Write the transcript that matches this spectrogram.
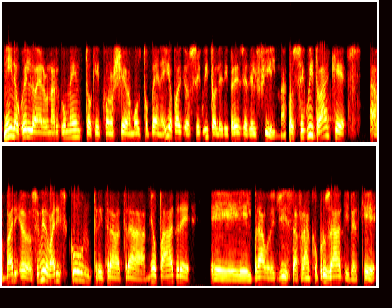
Nino quello era un argomento che conosceva molto bene. Io poi che ho seguito le riprese del film, ho seguito anche vari, eh, ho seguito vari scontri tra, tra, mio padre e il bravo regista Franco Brusati perché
